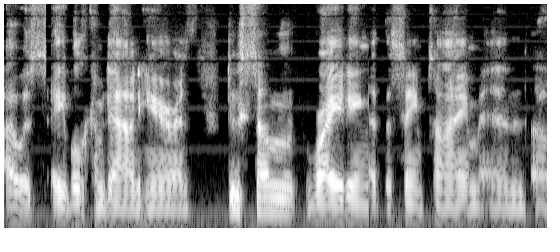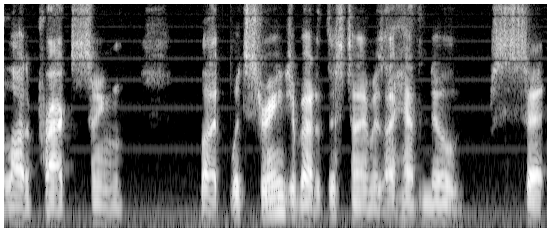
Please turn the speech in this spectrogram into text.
I was able to come down here and do some writing at the same time and a lot of practicing. But what's strange about it this time is I have no set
